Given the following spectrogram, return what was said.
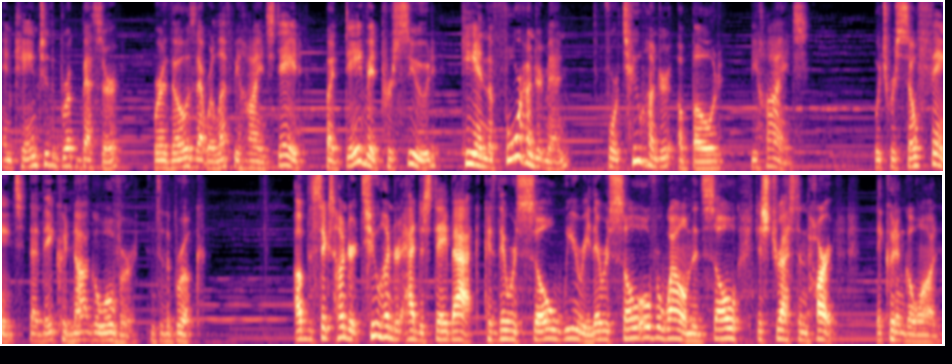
and came to the brook Besor, where those that were left behind stayed. But David pursued, he and the 400 men, for 200 abode behind which were so faint that they could not go over into the brook. Of the 600, 200 had to stay back because they were so weary. They were so overwhelmed and so distressed in heart, they couldn't go on.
